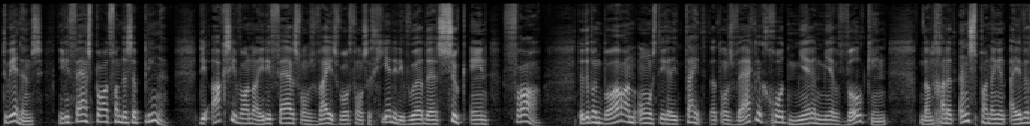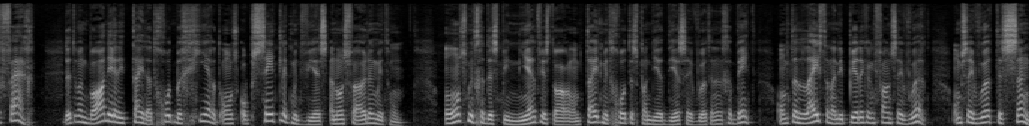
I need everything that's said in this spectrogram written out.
Tweedens, hierdie vers praat van dissipline. Die aksie waarna hierdie vers vir ons wys word vir ons gegee deur die woorde soek en vra. Dit openbaar aan ons die realiteit dat ons werklik God meer en meer wil ken, dan gaan dit inspanning en ywer verg. Dit openbaar die realiteit dat God begeer dat ons opsetlik moet wees in ons verhouding met hom. Ons moet gedissiplineerd wees daarin om tyd met God te spandeer deur sy woord en in gebed, om te luister na die prediking van sy woord, om sy woord te sing,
